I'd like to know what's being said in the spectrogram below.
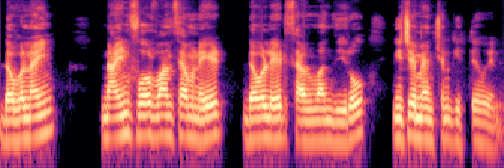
double nine nine four one seven eight double eight seven one zero ਨੀਚੇ ਮੈਂਸ਼ਨ ਕੀਤੇ ਹੋਏ ਨੇ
